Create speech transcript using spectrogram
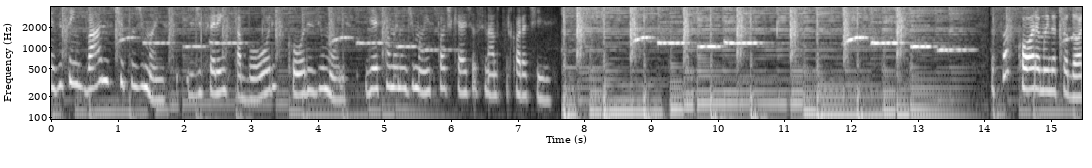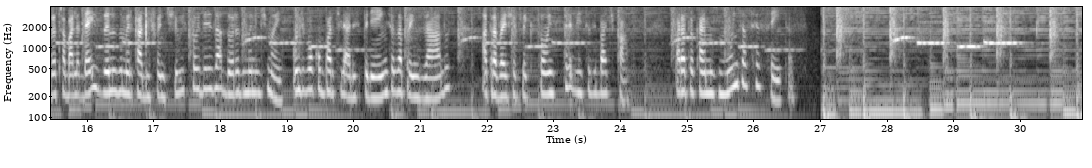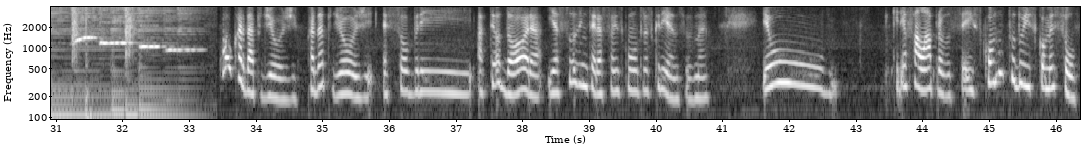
Existem vários tipos de mães, de diferentes sabores, cores e humores. E esse é o Menu de Mães, podcast assinado por Cora Tise. Eu sou a Cora, mãe da Teodora, trabalho há 10 anos no mercado infantil e sou idealizadora do Menu de Mães, onde vou compartilhar experiências, aprendizados, através de reflexões, entrevistas e bate-papos, para trocarmos muitas receitas. Cardápio de hoje? O cardápio de hoje é sobre a Teodora e as suas interações com outras crianças, né? Eu queria falar para vocês como tudo isso começou.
